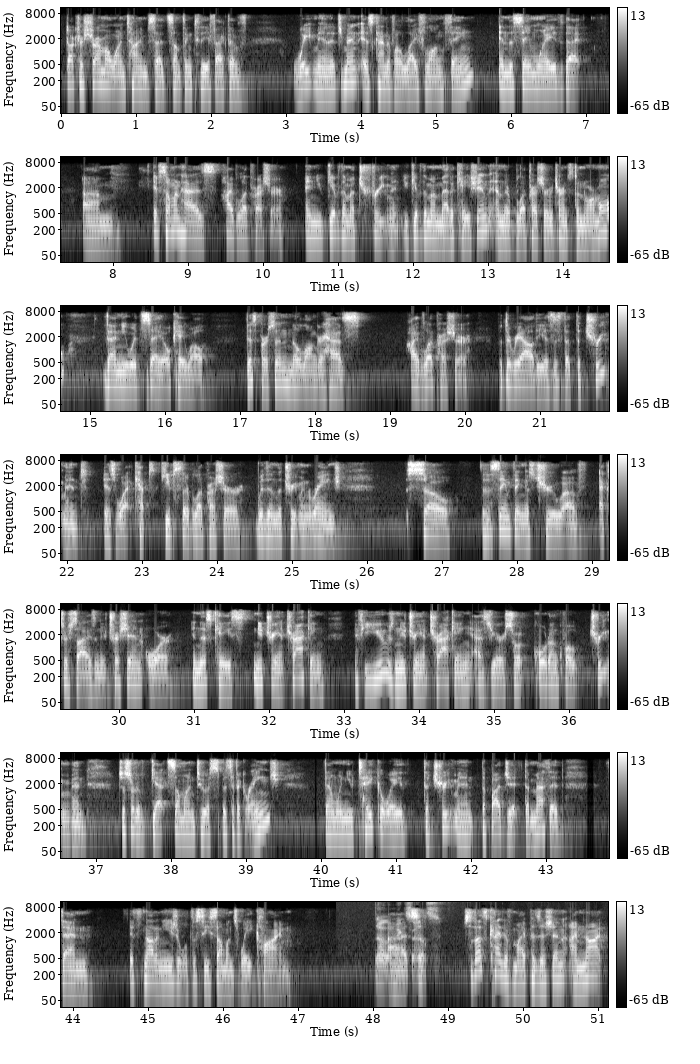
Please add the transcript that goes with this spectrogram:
Dr. Sharma one time said something to the effect of weight management is kind of a lifelong thing in the same way that um, if someone has high blood pressure and you give them a treatment, you give them a medication, and their blood pressure returns to normal, then you would say, okay, well, this person no longer has high blood pressure. But the reality is, is that the treatment is what kept, keeps their blood pressure within the treatment range. So the same thing is true of exercise and nutrition, or in this case, nutrient tracking. If you use nutrient tracking as your quote unquote treatment to sort of get someone to a specific range, then when you take away the treatment, the budget, the method, then it's not unusual to see someone's weight climb. No, that makes uh, sense. So, that's kind of my position. I'm not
